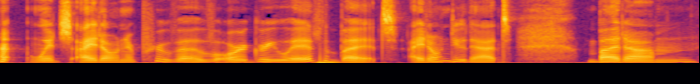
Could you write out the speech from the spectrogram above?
which I don't approve of or agree with, but I don't do that. But, um,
